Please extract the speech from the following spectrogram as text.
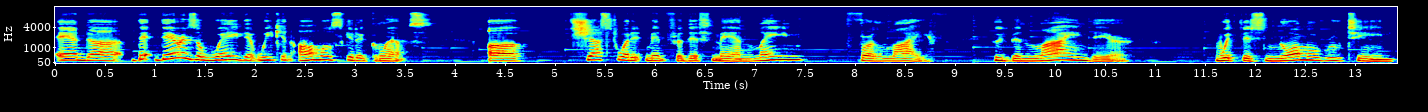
And uh, th- there is a way that we can almost get a glimpse of just what it meant for this man, lame for life, who'd been lying there with this normal routine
